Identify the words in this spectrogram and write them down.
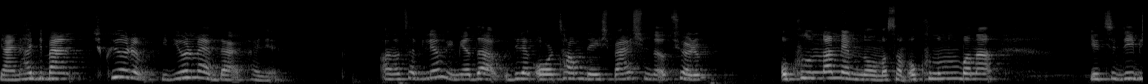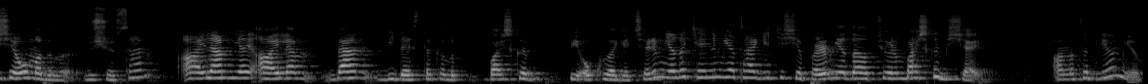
Yani hadi ben çıkıyorum, gidiyorum evden hani. Anlatabiliyor muyum? Ya da direkt ortam değiş. Ben şimdi atıyorum okulumdan memnun olmasam, okulumun bana getirdiği bir şey olmadığını düşünsem ailem ya ailemden bir destek alıp başka bir okula geçerim ya da kendim yatay geçiş yaparım ya da atıyorum başka bir şey. Anlatabiliyor muyum?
